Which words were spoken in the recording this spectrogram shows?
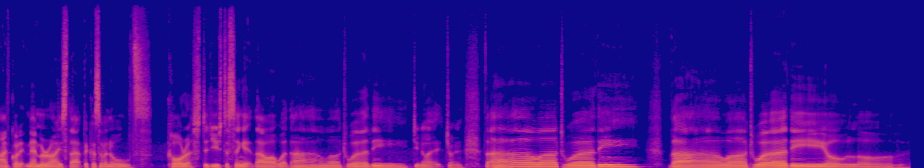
I've got it memorized that because of an old chorus. Did you used to sing it? Thou art, thou art worthy. Do you know it? Thou art worthy. Thou art worthy, O Lord.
